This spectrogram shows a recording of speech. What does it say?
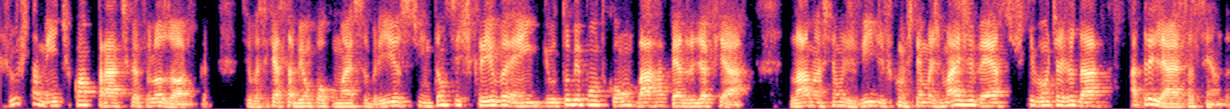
justamente com a prática filosófica. Se você quer saber um pouco mais sobre isso, então se inscreva em youtube.com/pedra de afiar. Lá nós temos vídeos com os temas mais diversos que vão te ajudar a trilhar essa senda.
